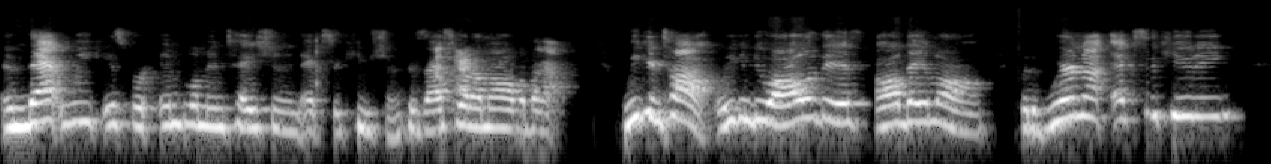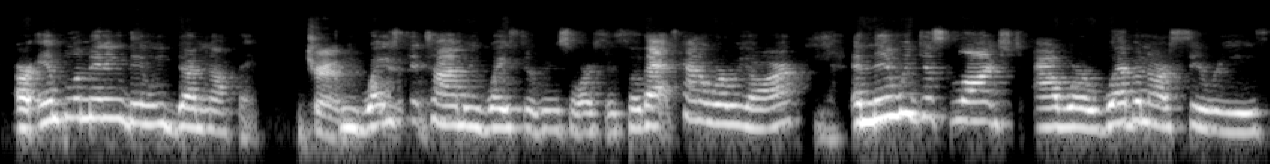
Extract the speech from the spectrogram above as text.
And that week is for implementation and execution because that's okay. what I'm all about. We can talk, we can do all of this all day long. But if we're not executing or implementing, then we've done nothing. True. We wasted time, we wasted resources. So that's kind of where we are. And then we just launched our webinar series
